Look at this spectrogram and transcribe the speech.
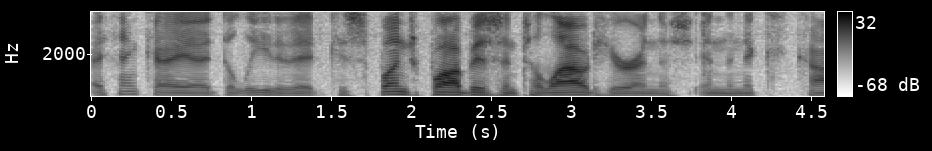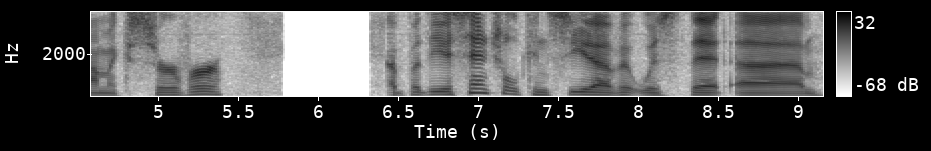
I think I uh, deleted it because SpongeBob isn't allowed here in this in the Nick Comics server. Uh, but the essential conceit of it was that um,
